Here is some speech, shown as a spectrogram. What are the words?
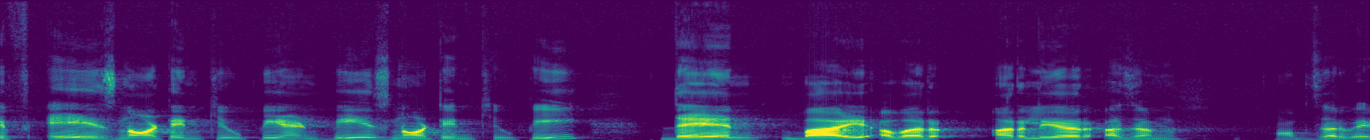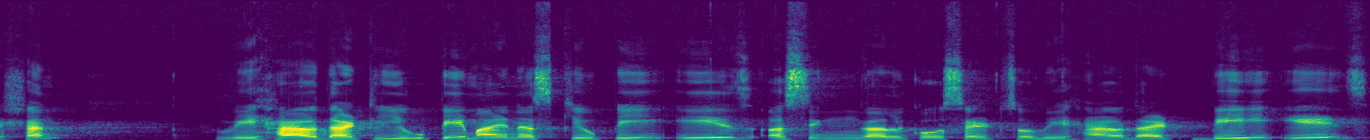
If A is not in QP and B is not in QP then by our earlier observation we have that UP minus QP is a single coset. So, we have that B is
